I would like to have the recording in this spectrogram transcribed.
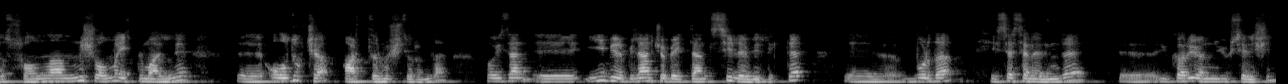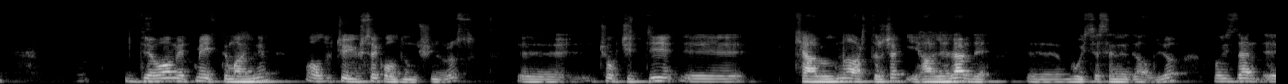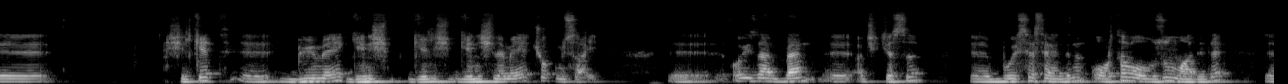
sonlanmış olma ihtimalini oldukça arttırmış durumda. O yüzden iyi bir bilanço beklentisiyle birlikte burada hisse senedinde yukarı yönlü yükselişin devam etme ihtimalinin oldukça yüksek olduğunu düşünüyoruz. E, çok ciddi e, karlılığını artıracak ihaleler de e, bu hisse senedi alıyor. O yüzden e, şirket e, büyümeye, geniş geliş, genişlemeye çok müsait. E, o yüzden ben e, açıkçası e, bu hisse senedinin orta ve uzun vadede e,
